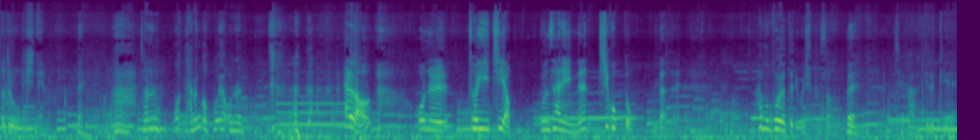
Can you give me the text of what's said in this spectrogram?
떠들고 계시네요. 네. 아 저는 뭐 다른 거 없고요. 오늘 헬로 오늘 저희 지역 군산에 있는 치곡동 네 네 한번 보여드리고 싶어서 네 제가 이렇게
